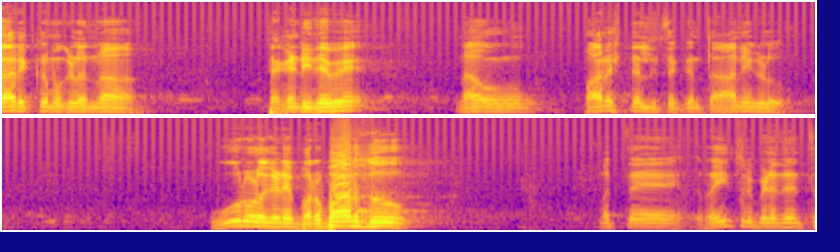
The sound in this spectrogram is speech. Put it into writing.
ಕಾರ್ಯಕ್ರಮಗಳನ್ನು ತಗೊಂಡಿದ್ದೇವೆ. ನಾವು ಫಾರೆಸ್ಟ್ನಲ್ಲಿರ್ತಕ್ಕಂಥ ಆನೆಗಳು ಊರೊಳಗಡೆ ಬರಬಾರ್ದು, ಮತ್ತು ರೈತರು ಬೆಳೆದಂಥ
